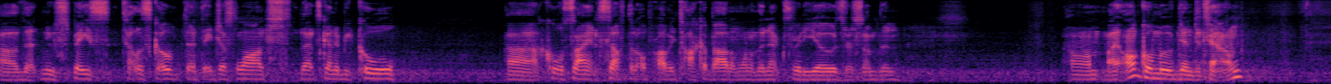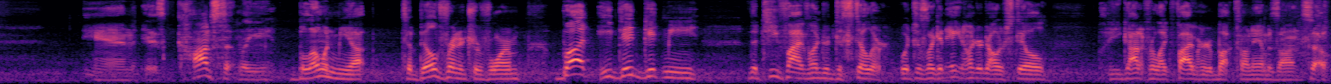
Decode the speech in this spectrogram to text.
uh, that new space telescope that they just launched. That's going to be cool. Uh, cool science stuff that I'll probably talk about in one of the next videos or something. Um, my uncle moved into town and is constantly blowing me up to build furniture for him. But he did get me the T500 distiller, which is like an $800 still, but he got it for like 500 bucks on Amazon. So,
